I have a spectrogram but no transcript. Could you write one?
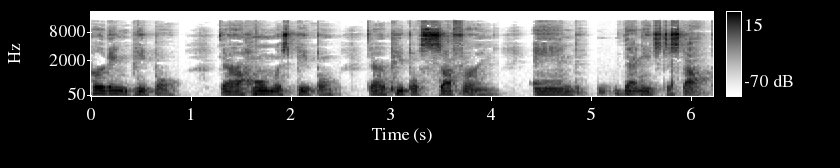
hurting people, there are homeless people, there are people suffering, and that needs to stop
